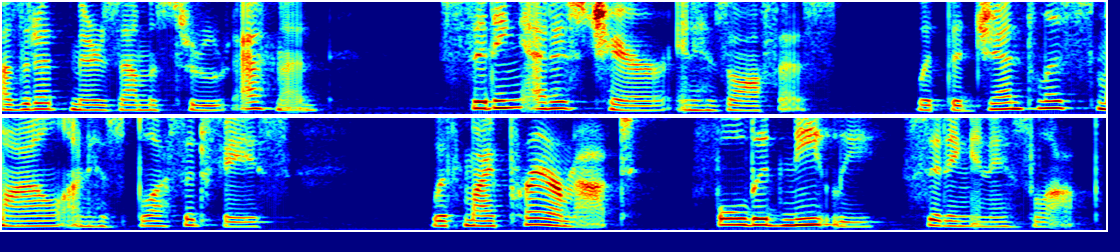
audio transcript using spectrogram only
Hazrat Mirza Masroor Ahmad, sitting at his chair in his office, with the gentlest smile on his blessed face, with my prayer mat folded neatly sitting in his lap.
